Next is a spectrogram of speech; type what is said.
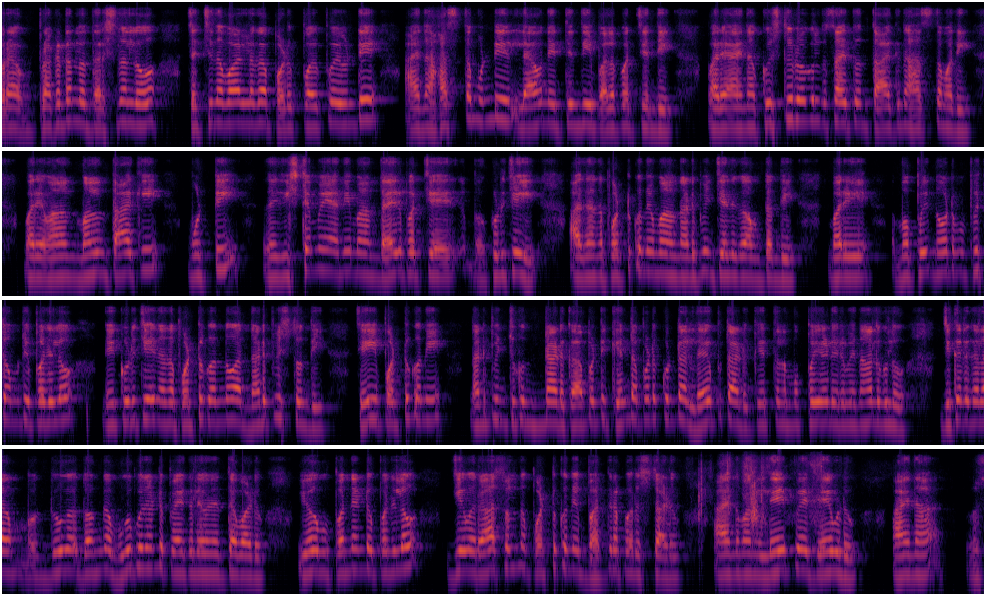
ప్ర ప్రకటనలో దర్శనంలో చచ్చిన వాళ్ళుగా పడు పడిపోయి ఉంటే ఆయన హస్తం ఉండి లేవనెత్తింది బలపరిచింది. మరి ఆయన కుష్టి రోగులతో సైతం తాకిన హస్తం అది మరి మనల్ని తాకి ముట్టి ఇష్టమే అని మనం ధైర్యపరిచే కుడి చేయి అది నన్ను పట్టుకుని మనం నడిపించేదిగా ఉంటుంది. మరి ముప్పై నూట ముప్పై తొమ్మిది పదిలో నీ కుడి చేయి నన్ను పట్టుకున్నో అది నడిపిస్తుంది. చేయి పట్టుకొని నడిపించుకుంటున్నాడు కాబట్టి కింద పడకుండా లేపుతాడు. కీర్తన ముప్పై ఏడు ఇరవై నాలుగులో జికర గల దూగ దొంగ ఊపి నుండి లేవనెత్తేవాడు యోగు పన్నెండు పదిలో జీవరాశులను పట్టుకుని భద్రపరుస్తాడు. ఆయన మనం లేపే దేవుడు. ఆయన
